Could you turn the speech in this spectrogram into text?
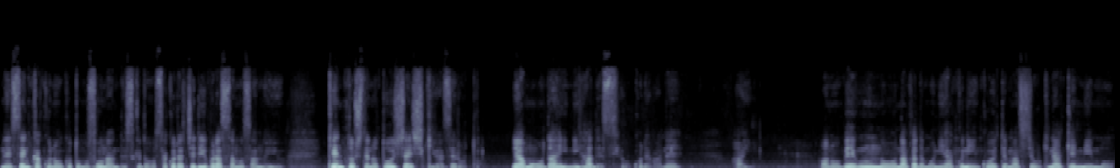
ね、尖閣のこともそうなんですけど、桜チェリーブラッサムさんの言う、県としての当事者意識がゼロと。いや、もう第2波ですよ、これはね。はい。あの、米軍の中でも200人超えてますし、沖縄県民も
